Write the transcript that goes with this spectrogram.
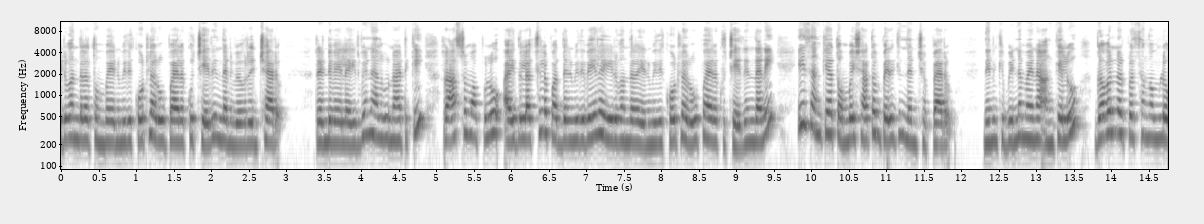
ఏడు వందల తొంభై ఎనిమిది కోట్ల రూపాయలకు చేరిందని వివరించారు. రెండు వేల ఇరవై నాలుగు నాటికి రాష్ట్రం అప్పులు ఐదు లక్షల పద్దెనిమిది వేల ఏడు వందల ఎనిమిది కోట్ల రూపాయలకు చేరిందని ఈ సంఖ్య తొంభై శాతం పెరిగిందని చెప్పారు. దీనికి భిన్నమైన అంకెలు గవర్నర్ ప్రసంగంలో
